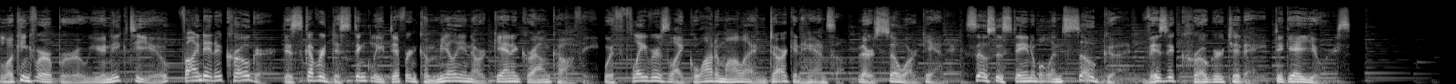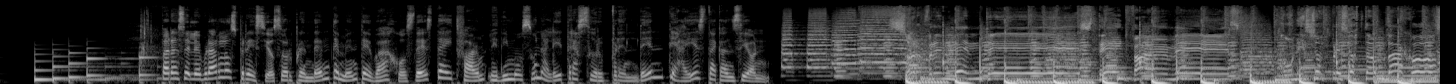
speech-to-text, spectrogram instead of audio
Looking for a brew unique to you? Find it at Kroger. Discover distinctly different chameleon organic ground coffee with flavors like Guatemala and Dark and Handsome. They're so organic, so sustainable, and so good. Visit Kroger today to get yours. Para celebrar los precios sorprendentemente bajos de State Farm, le dimos una letra sorprendente a esta canción. Sorprendente, State Farm es. Con esos precios tan bajos,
